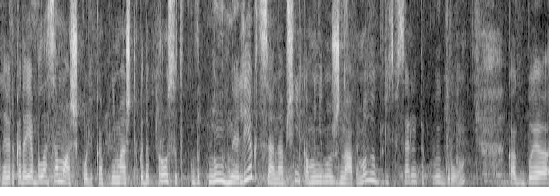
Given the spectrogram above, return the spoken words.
наверное, когда я была сама школьником, я понимаю, что когда просто вот нудная лекция, она вообще никому не нужна. Мы выбрали специально такую игру, как бы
